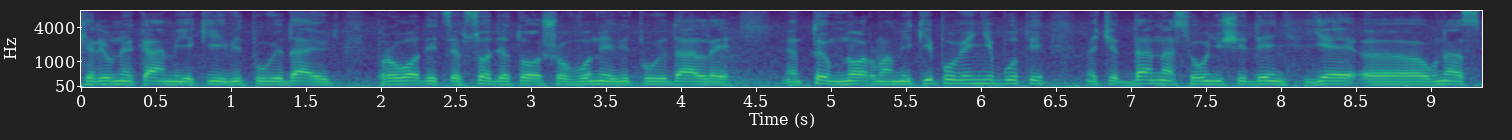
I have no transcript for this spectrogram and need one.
керівниками, які відповідають, проводиться все для того, щоб вони відповідали е, тим нормам, які повинні бути. Значить, да, на сьогоднішній день є е, у нас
